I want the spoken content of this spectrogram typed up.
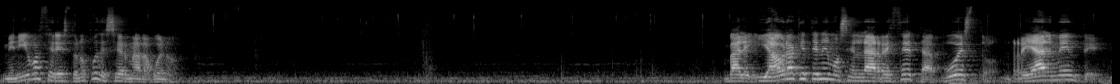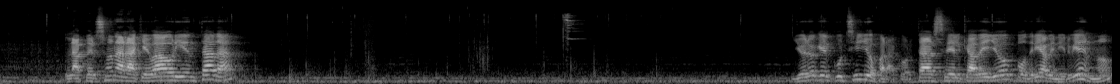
Me niego a hacer esto, no puede ser nada bueno Vale, y ahora que tenemos en la receta puesto realmente la persona a la que va orientada Yo creo que el cuchillo para cortarse el cabello podría venir bien, ¿no?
